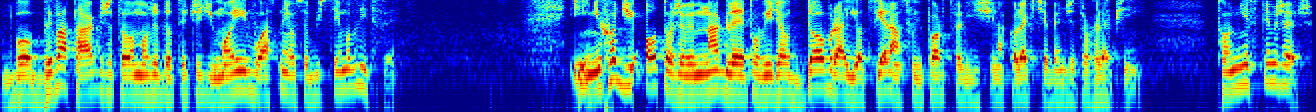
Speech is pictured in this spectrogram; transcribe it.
bo bywa tak, że to może dotyczyć i mojej własnej osobistej modlitwy. I nie chodzi o to, żebym nagle powiedział, dobra, i otwieram swój portfel i dzisiaj na kolekcie będzie trochę lepiej. To nie w tym rzecz.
